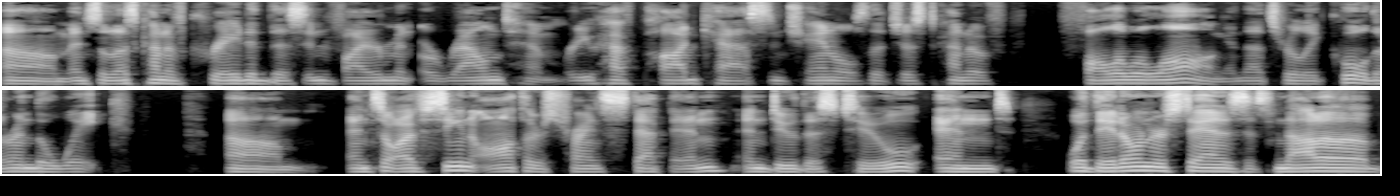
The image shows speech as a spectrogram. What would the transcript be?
um, and so that's kind of created this environment around him where you have podcasts and channels that just kind of follow along. And that's really cool. They're in the wake. Um, and so I've seen authors try and step in and do this too. And what they don't understand is it's not a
